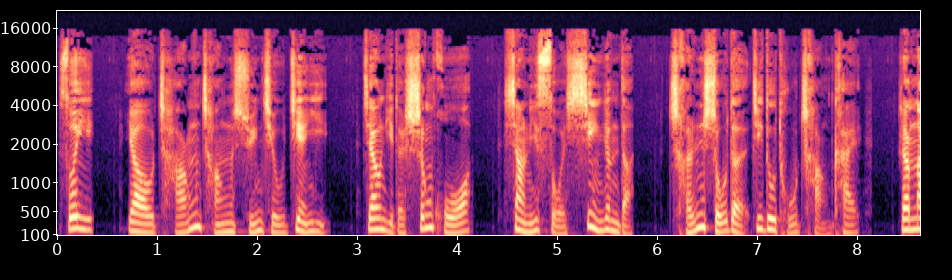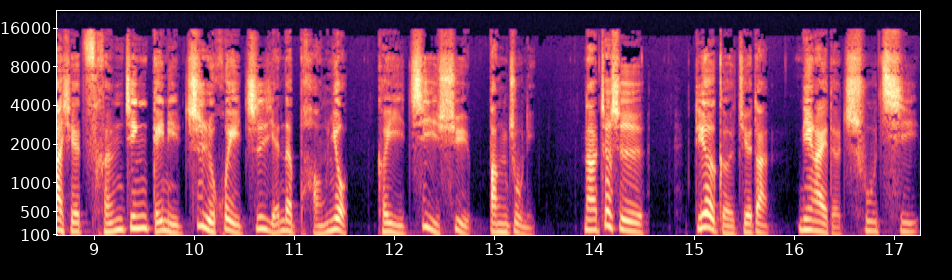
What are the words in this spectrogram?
所以要常常寻求建议，将你的生活向你所信任的成熟的基督徒敞开，让那些曾经给你智慧之言的朋友可以继续帮助你。那这是第二个阶段，恋爱的初期。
